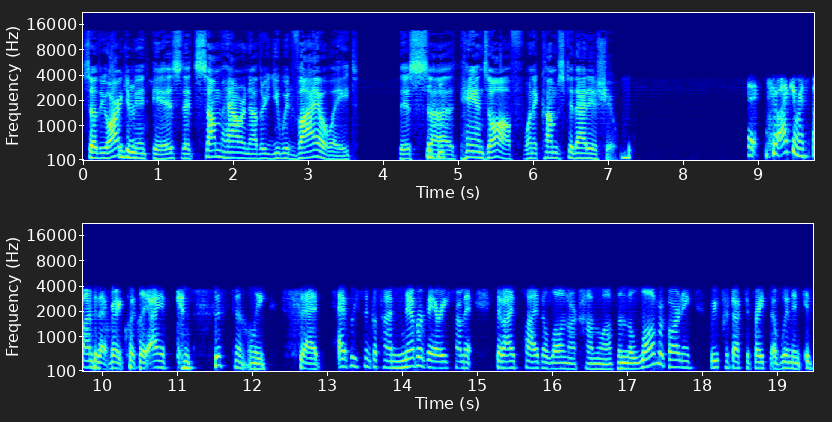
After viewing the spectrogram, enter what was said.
So the mm-hmm. argument mm-hmm. is that somehow or another you would violate this uh, mm-hmm. hands off when it comes to that issue. I can respond to that very quickly. I have consistently said every single time, never vary from it, that I apply the law in our Commonwealth. And the law regarding reproductive rights of women is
